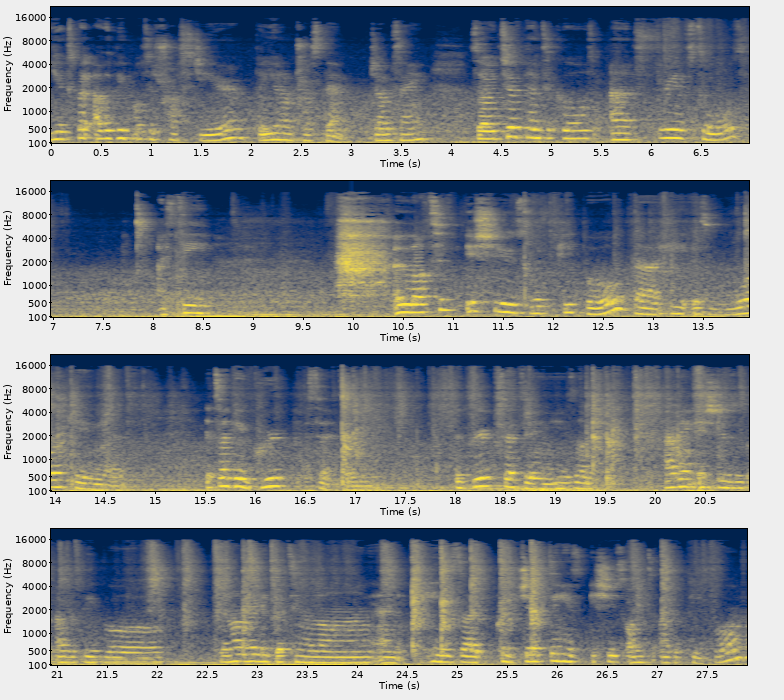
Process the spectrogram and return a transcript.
you expect other people to trust you, but you don't trust them. Do you know what I'm saying? So two of Pentacles and three of Swords. I see a lot of issues with people that he is working with. It's like a group setting. The group setting, he's like, having issues with other people. They're not really getting along, and he's like projecting his issues onto other people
